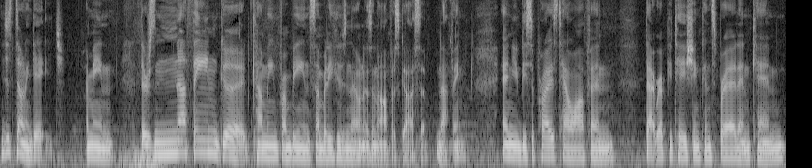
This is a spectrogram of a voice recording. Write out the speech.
you just don't engage. I mean, there's nothing good coming from being somebody who's known as an office gossip. Nothing, and you'd be surprised how often that reputation can spread and can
